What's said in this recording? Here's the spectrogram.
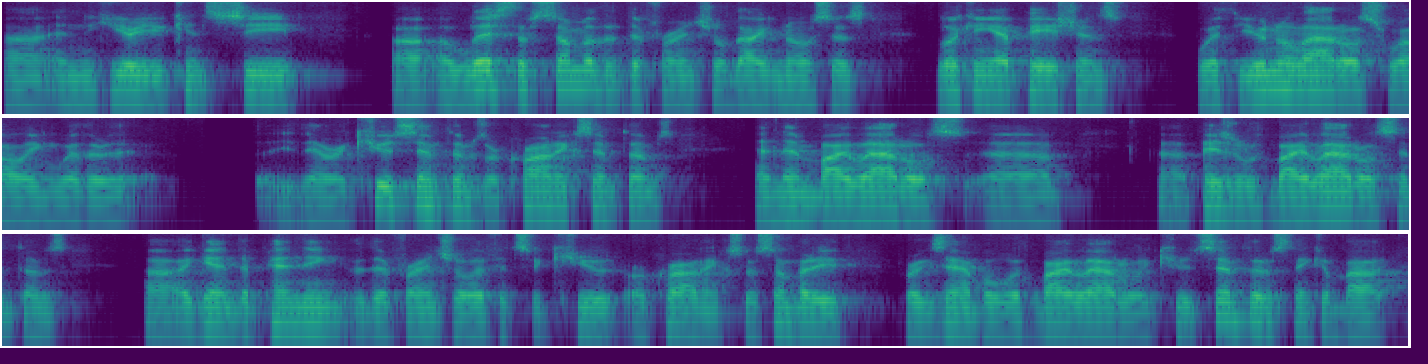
Uh, and here you can see uh, a list of some of the differential diagnosis, looking at patients with unilateral swelling, whether they're acute symptoms or chronic symptoms, and then bilateral, uh, uh, patients with bilateral symptoms, uh, again, depending the differential if it's acute or chronic. So somebody, for example, with bilateral acute symptoms, think about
